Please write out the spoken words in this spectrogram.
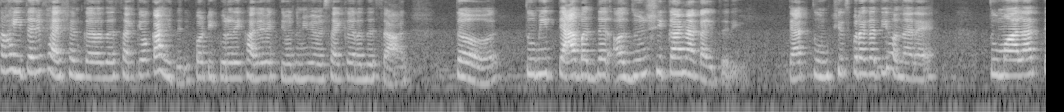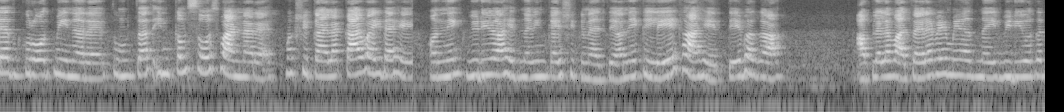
काहीतरी फॅशन करत असाल किंवा काहीतरी पर्टिक्युलर एखाद्या व्यक्तीवर तुम्ही व्यवसाय करत असाल तर तुम्ही त्याबद्दल अजून शिका ना काहीतरी. त्यात तुमचीच प्रगती होणार आहे. तुम्हाला त्यात ग्रोथ मिळणार आहे. तुमचाच इन्कम सोर्स वाढणार आहे. मग शिकायला काय वाईट आहे? अनेक व्हिडिओ आहेत नवीन काही शिकण्याचे अनेक लेख आहेत ते बघा. आपल्याला वाचायला वेळ मिळत नाही. व्हिडिओ तर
